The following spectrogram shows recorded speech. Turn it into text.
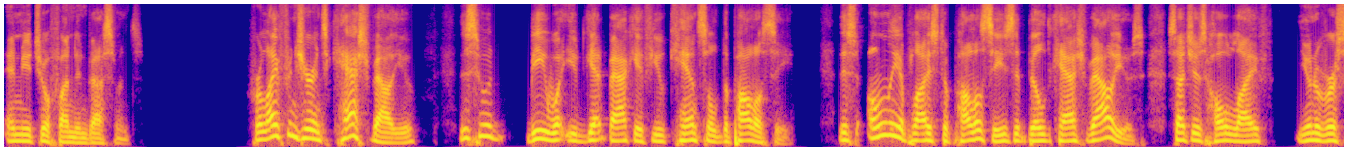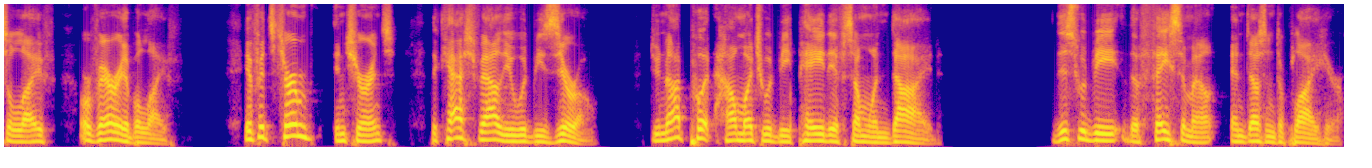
and mutual fund investments. For life insurance cash value, this would be what you'd get back if you canceled the policy. This only applies to policies that build cash values, such as whole life, universal life, or variable life. If it's term insurance, the cash value would be zero. Do not put how much would be paid if someone died. This would be the face amount and doesn't apply here.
